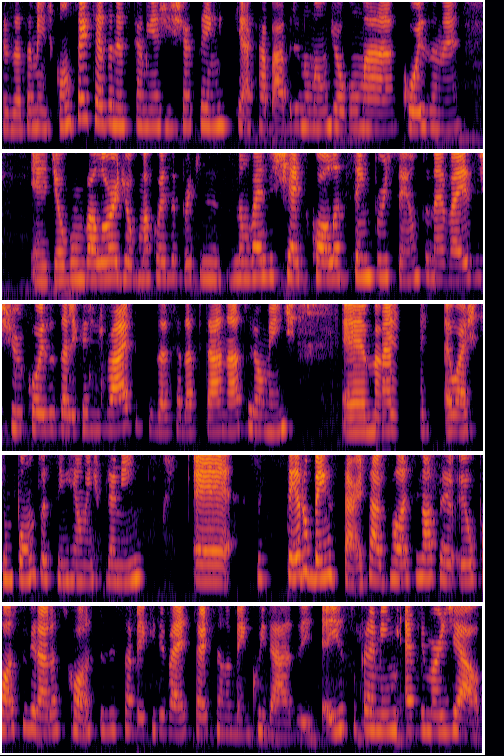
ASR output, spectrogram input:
Exatamente. Com certeza nesse caminho a gente já tem que acabar abrindo mão de alguma coisa, né? É, de algum valor, de alguma coisa, porque não vai existir a escola 100%, né? Vai existir coisas ali que a gente vai precisar se adaptar naturalmente. É, mas eu acho que um ponto, assim, realmente para mim, é ter o bem-estar, sabe? Falar assim, nossa, eu posso virar as costas e saber que ele vai estar sendo bem cuidado. E isso para mim é primordial.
